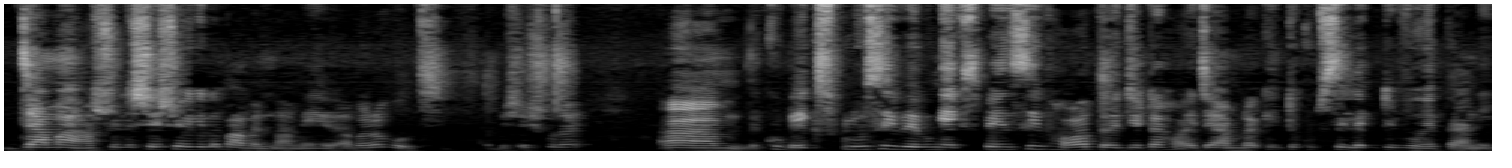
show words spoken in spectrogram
জামা আসলে শেষ হয়ে গেলে পাবেন না, আমি আবারও বলছি। বিশেষ করে খুব এক্সক্লুসিভ এবং এক্সপেন্সিভ হওয়া তো যেটা হয় যে আমরা কিন্তু খুব সিলেক্টিভ ওয়েতে আনি।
